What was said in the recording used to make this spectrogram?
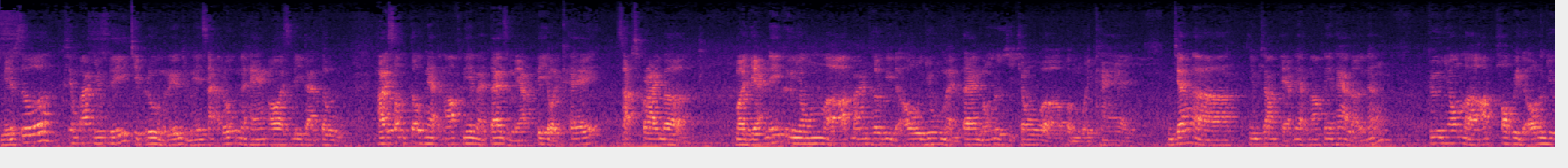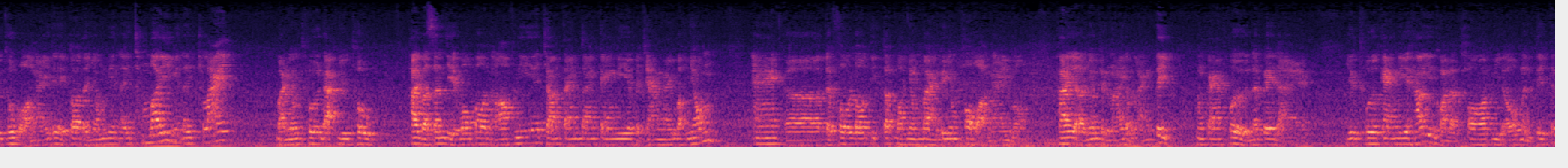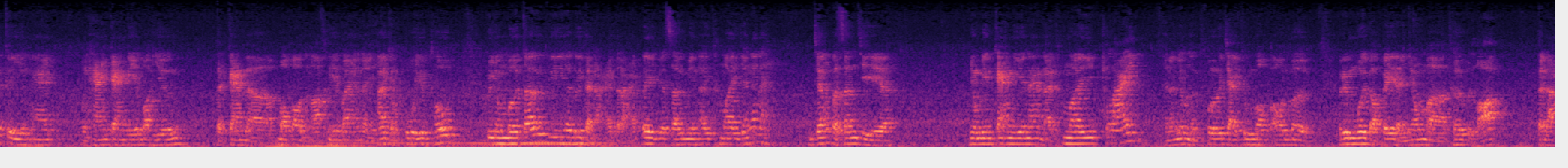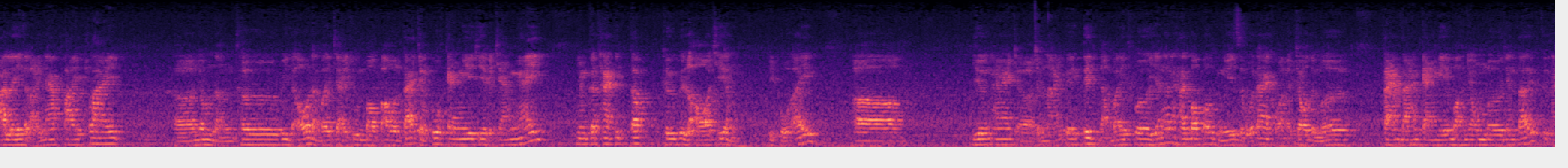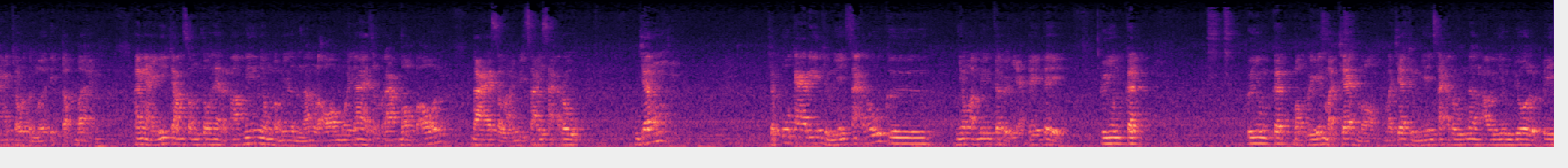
ជំរាបសួរខ្ញុំបាទ UD ជាគ្រូបង្រៀនជំនាញសាក់រូបនៅហាង OSD Tattoo ហើយសូមទោសអ្នកទាំងអស់គ្នាមែនតើសម្រាប់ 200k subscriber មួយរយៈនេះគឺខ្ញុំអត់បានធ្វើវីដេអូយូរមែនតើហ្មងដូចជាចូល6ខែអញ្ចឹងខ្ញុំចង់ប្រាប់អ្នកទាំងអស់គ្នាថាឥឡូវហ្នឹងគឺខ្ញុំអត់ផុសវីដេអូនៅ YouTube រាល់ថ្ងៃទេតោះតែខ្ញុំមានអីថ្មីមានអីប្លែកបាទខ្ញុំធ្វើដាក់ YouTube ហើយបើសិនជាបងប្អូនទាំងអស់គ្នាចង់តាមដានការងារប្រចាំថ្ងៃរបស់ខ្ញុំអាចទៅ follow TikTok របស់ខ្ញុំបានគឺខ្ញុំផុសរាល់ថ្ងៃហ្មងហើយខ្ញុំចំណាយកម្លាំងតិចក្នុងការធ្វើនៅពេលដែលយើងធ្វើការងារហើយយើងគ្រាន់តែថតវីដេអូបន្តិចទៅគឺយើងអាចបង្ហាញការងាររបស់យើងទៅកាន់បងប្អូនទាំងអស់គ្នាបានហើយហើយចំពោះ YouTube គឺខ្ញុំមើលទៅវាដូចតដែរតដែរពេកវាសូវមានអីថ្មីអញ្ចឹងណាអញ្ចឹងបើសិនជា ខ្ញុំមានការងារណាដែលថ្មីប្លែកអានោះខ្ញុំនឹងធ្វើចែកជូនបងប្អូនមើលឬមួយក៏ពេលដែលខ្ញុំធ្វើ vlog ទៅដើរលេងកន្លែងណាប្លែកប្លែកខ្ញុំនឹងធ្វើវីដេអូដើម្បីចែកជូនបងប្អូនតែចំពោះការងារជាប្រចាំថ្ងៃខ្ញុំគិតថា TikTok គឺវាល្អជាងពីព្រោះអីអឺយើងអាចចំណាយពេលតិចដើម្បីធ្វើអញ្ចឹងណាហើយបងប្អូនងាយស្រួលដែរគ្រាន់តែចូលទៅមើល តាមដានការងាររបស់ខ្ញុំមើលអញ្ចឹងទៅគឺអាចចូលទៅមើល TikTok បានហើយថ្ងៃនេះចង់សុំទោសអ្នកទាំងអស់គ្នាខ្ញុំក៏មានដំណឹងល្អមួយដែរសម្រាប់បងប្អូនដែលស្រឡាញ់វិស័យសាក់រូបអញ្ចឹងចំពោះការរៀនជំនាញសាក់រូបគឺខ្ញុំអត់មានគិតរយៈពេលទេគឺខ្ញុំគិតគឺខ្ញុំគិតបង្រៀនមកចេះហ្មងមកចេះជំនាញសាក់រូបនឹងឲ្យយើងយល់ពី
